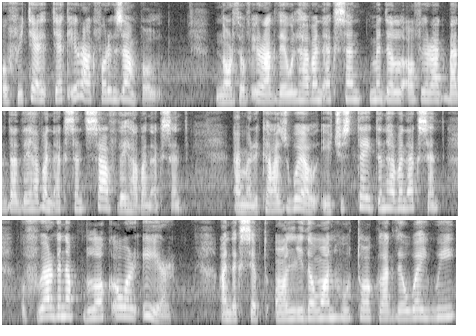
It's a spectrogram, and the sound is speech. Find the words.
if we take, take Iraq, for example, north of Iraq, they will have an accent, middle of Iraq, Baghdad, they have an accent, south, they have an accent. America as well, each state then have an accent. If we are gonna block our ear and accept only the one who talk like the way we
